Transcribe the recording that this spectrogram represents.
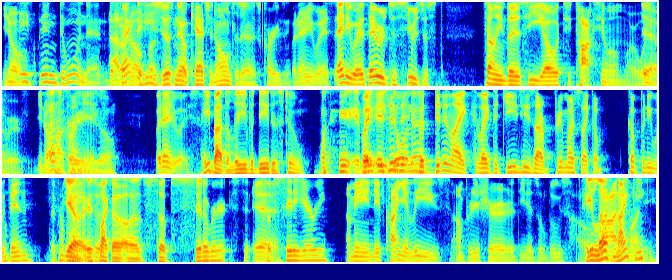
you know. They've been doing that. The I don't fact know, that he's but- just now catching on to that is crazy. But anyways, anyways, they were just he was just telling the CEO to talk to him or Yeah. whatever. You know That's how crazy, Kanye is. yo. But anyways, He about to leave Adidas too. but isn't but didn't like like the Jeezys are pretty much like a company within the company. yeah, it's so like a, a subsidiary. su- Yeah. Subsidiary. I mean, if Kanye leaves, I'm pretty sure Adidas will lose. A He left Nike. money.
